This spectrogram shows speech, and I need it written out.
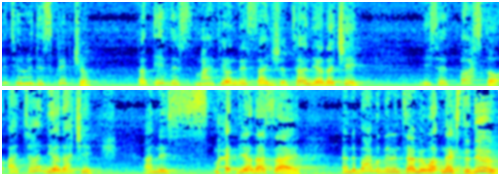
Didn't you read the scripture? That if they smite you on this side, you should turn the other cheek. He said, Pastor, I turned the other cheek and they smite the other side. And the Bible didn't tell me what next to do.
